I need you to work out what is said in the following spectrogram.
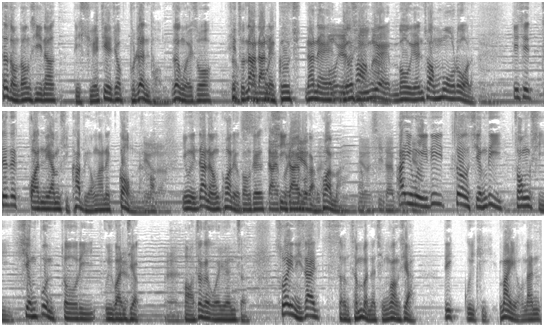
这种东西呢，你学界就不认同，认为说，迄阵那咱的歌曲，咱的流行音乐某原创没落了。其实这个观念是较不用安尼讲的吼，因为咱能看到讲这时代不共款嘛。啊，因为你做生意总是成本道理为原则，哦，这个为原则，所以你在省成本的情况下。你归去卖用咱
